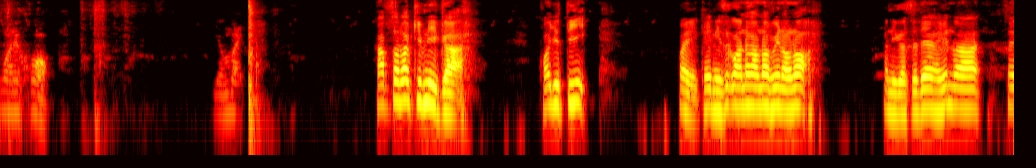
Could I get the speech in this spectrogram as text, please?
งัวในคอกยี่ยมไว้ครับสำหรับคลิปนี้ก็ขอยุติไปแค่นี้สักก่อนนะครับน้องพี่น้องเนาะอันนี้ก็แสดงให้เห็นว่า ใช้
